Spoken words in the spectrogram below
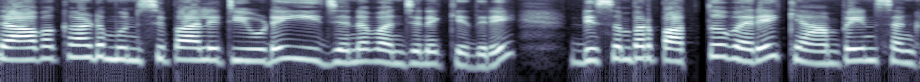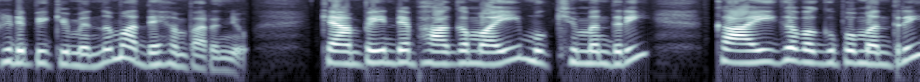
ചാവക്കാട് മുനിസിപ്പാലിറ്റിയുടെ ഈ ജനവഞ്ചനയ്ക്കെതിരെ ഡിസംബർ പത്ത് വരെ ക്യാമ്പയിൻ സംഘടിപ്പിക്കുമെന്നും അദ്ദേഹം പറഞ്ഞു. ക്യാമ്പയിന്റെ ഭാഗമായി മുഖ്യമന്ത്രി കായിക വകുപ്പ് മന്ത്രി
